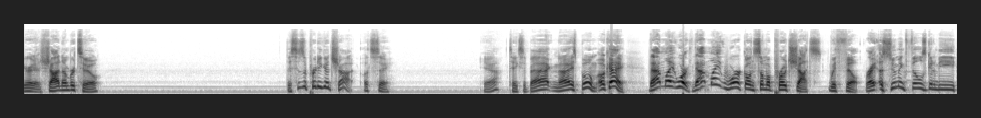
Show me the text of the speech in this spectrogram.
Here it is, shot number two. This is a pretty good shot. Let's see. Yeah, takes it back. Nice. Boom. Okay. That might work. That might work on some approach shots with Phil, right? Assuming Phil's going to be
